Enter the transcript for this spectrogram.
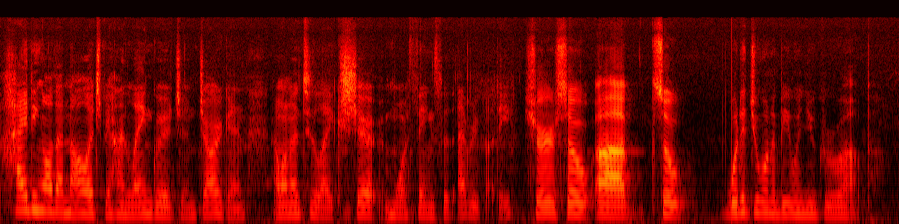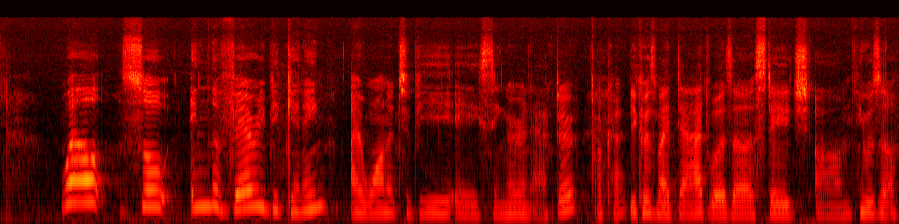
hiding all that knowledge behind language and jargon, I wanted to like share more things with everybody. Sure. So, uh, so what did you want to be when you grew up? Well, so in the very beginning, I wanted to be a singer and actor. Okay. because my dad was a stage um, he was a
